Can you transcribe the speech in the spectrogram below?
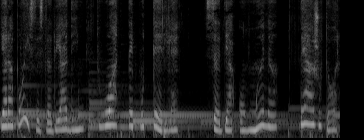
iar apoi se străduia din toate puterile să dea o mână de ajutor.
